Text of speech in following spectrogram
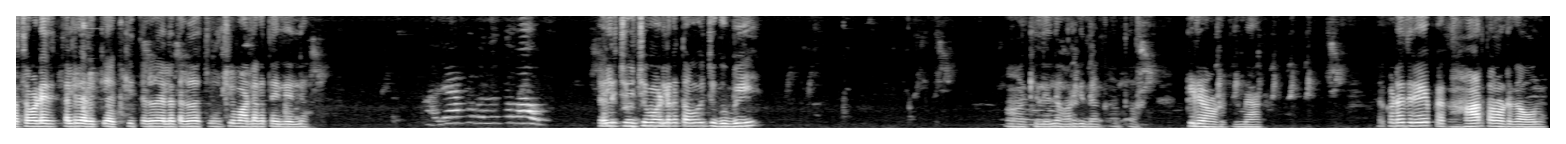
ಕಸ ಹೊಡೆದಿತ್ತಲ್ರಿ ಅದಕ್ಕೆ ಅಕ್ಕಿ ತೆಗೆದು, ಎಲ್ಲ ತೆಗೆದು ಚುಂಚಿ ಮಾಡ್ಲಕತ್ತ ಇಲ್ಲಿ ಎಲ್ಲ ಚುಂಚಿ ಮಾಡ್ಲಕತ್ತಾವ ಇಜ್ಜಿ ಗುಬ್ಬಿ? ಹಾಂ ಕಿಲ್ಲೆಲ್ಲ ಹೊರಗಿದ್ದಂಗೆ ಕಾಣ್ತಾವ ಕಿಲೆ ನೋಡ್ರಿ ಕಿಲ್ ಮ್ಯಾಗ. ಯಾಕಡೆದ್ರಿ ಹಾರ್ತಾವ ನೋಡ್ರಿ ಅವನು.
